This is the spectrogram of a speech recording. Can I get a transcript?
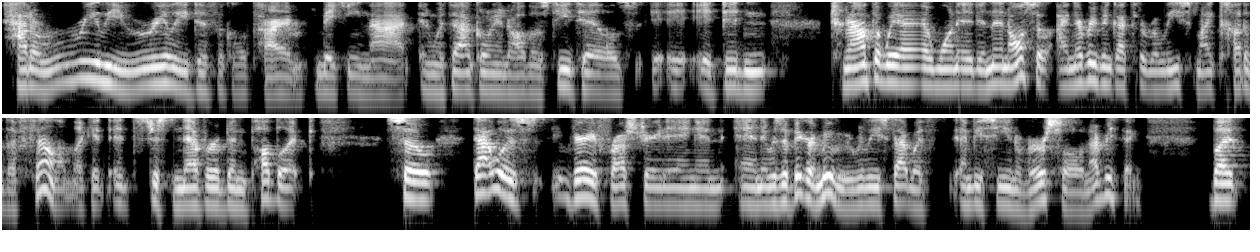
had a really, really difficult time making that, and without going into all those details, it, it didn't turn out the way I wanted. And then also, I never even got to release my cut of the film. Like it, it's just never been public. So that was very frustrating and and it was a bigger movie. We released that with NBC Universal and everything. But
